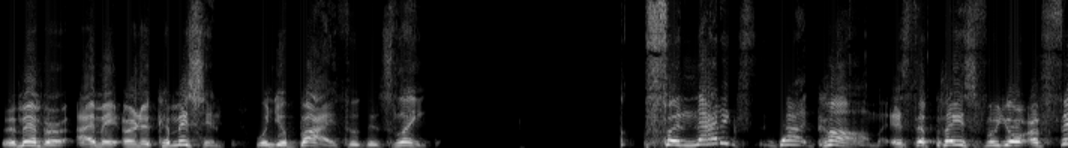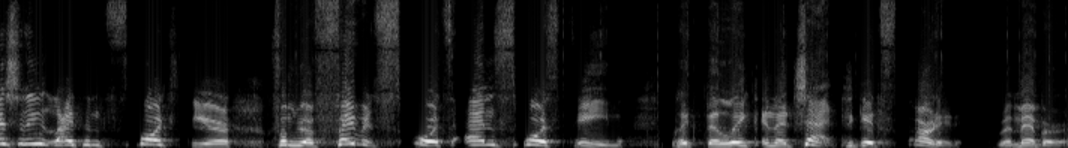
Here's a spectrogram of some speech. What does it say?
Remember, I may earn a commission when you buy through this link. Fanatics.com is the place for your officially licensed sports gear from your favorite sports and sports team. Click the link in the chat to get started. Remember,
